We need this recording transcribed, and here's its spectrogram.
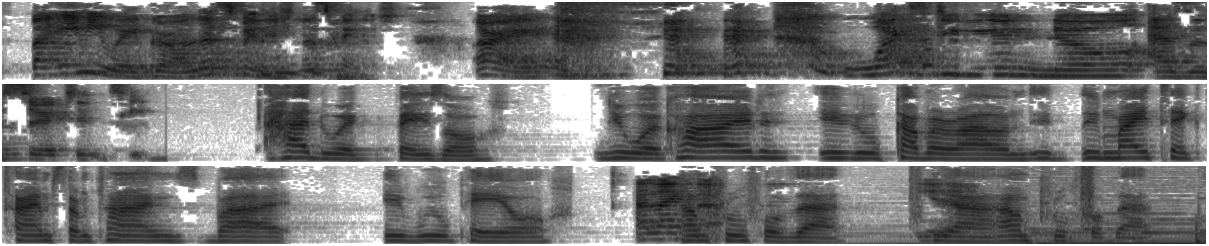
but anyway, girl, let's finish. Let's finish. All right. what do you know as a certainty? Hard work pays off. You work hard, it will come around. It, it might take time sometimes, but it will pay off. I like I'm that. proof of that. Yeah. yeah, I'm proof of that.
